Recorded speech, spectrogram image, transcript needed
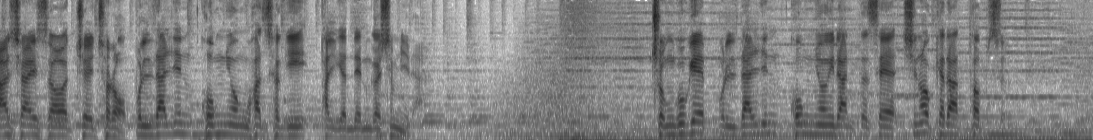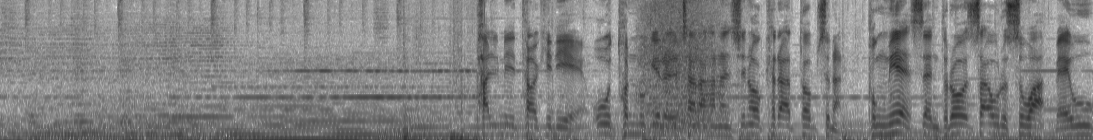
아시아에서 최초로 뿔 달린 공룡 화석이 발견된 것입니다. 중국의 뿔 달린 공룡이란 뜻의 시노케라톱스. (8m) 길이에 5톤 무게를 자랑하는 시노케라톱스는 북미의 센트로사우루스와 매우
